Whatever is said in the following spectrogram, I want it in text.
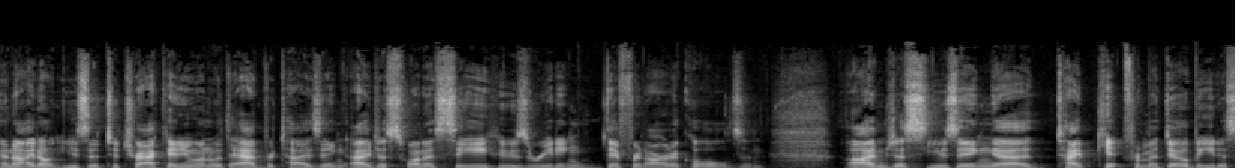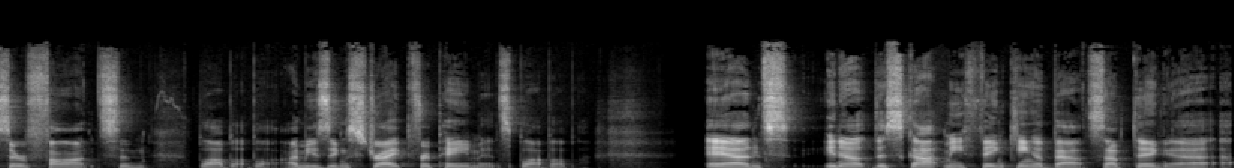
and i don't use it to track anyone with advertising. I just want to see who's reading different articles. And i'm just using a typekit from adobe to serve fonts and blah blah blah. I'm using stripe for payments blah blah blah and you know, this got me thinking about something. Uh,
